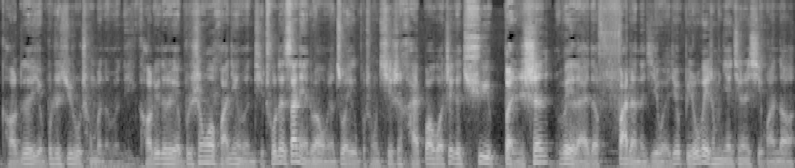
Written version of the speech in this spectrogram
考虑的也不是居住成本的问题，考虑的也不是生活环境问题。除了三点之外，我们要做一个补充，其实还包括这个区域本身未来的发展的机会。就比如为什么年轻人喜欢到？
